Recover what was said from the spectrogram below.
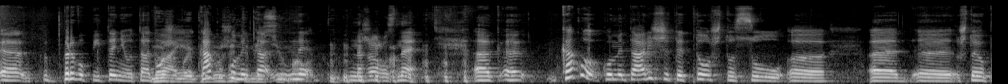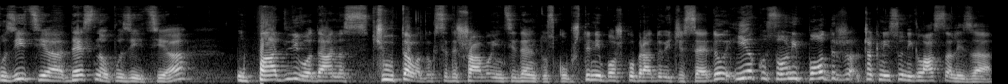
e, prvo pitanje od ta dva je... Kako komenta... Ne, nažalost, ne. E, e, kako komentarišete to što su... što je opozicija, desna opozicija, upadljivo danas ćutala dok se dešavao incident u Skupštini, Boško Obradović je sedeo, iako su oni podržali, čak nisu ni glasali za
